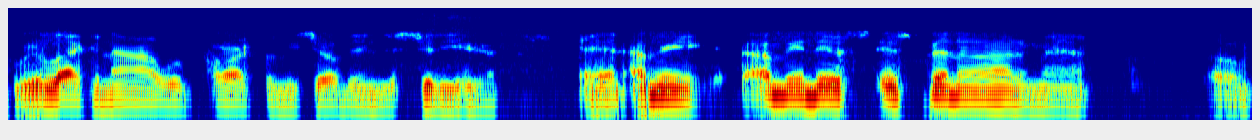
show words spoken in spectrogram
We're like an hour apart from each other in the city here. And I mean, I mean, it's it's been an honor, man. So,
